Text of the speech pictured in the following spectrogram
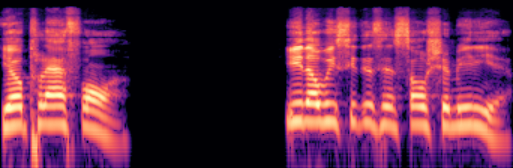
your platform. You know, we see this in social media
